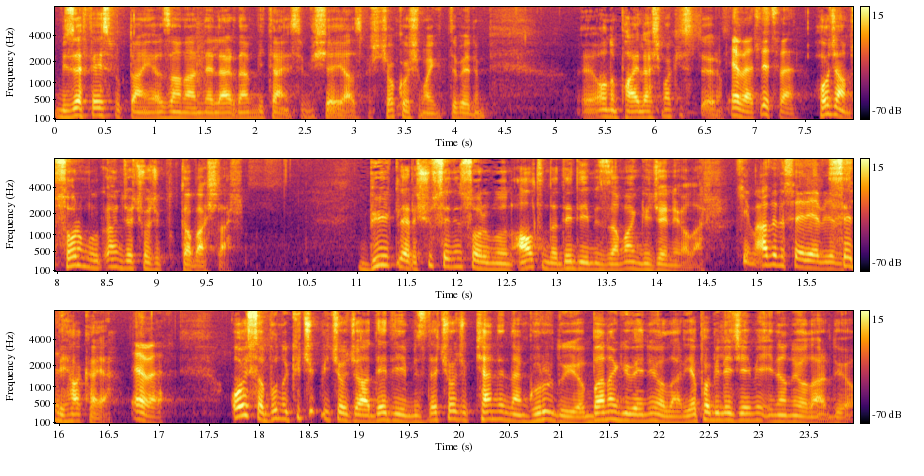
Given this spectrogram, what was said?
bize Facebook'tan yazan annelerden bir tanesi bir şey yazmış. Çok hoşuma gitti benim. E, onu paylaşmak istiyorum. Evet lütfen. Hocam sorumluluk önce çocuklukta başlar. Büyükleri şu senin sorumluluğun altında dediğimiz zaman güceniyorlar. Kim adını söyleyebilir misin? Sebiha Kaya. Evet. Oysa bunu küçük bir çocuğa dediğimizde çocuk kendinden gurur duyuyor. Bana güveniyorlar, yapabileceğime inanıyorlar diyor.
